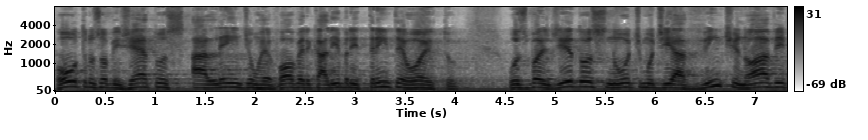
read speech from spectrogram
outros objetos, além de um revólver calibre 38. Os bandidos, no último dia 29,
